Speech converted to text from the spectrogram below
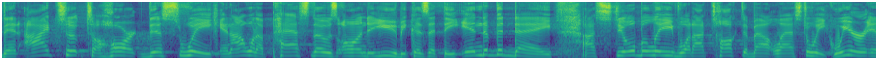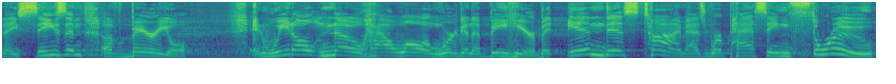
that I took to heart this week, and I want to pass those on to you because at the end of the day, I still believe what I talked about last week. We are in a season of burial. And we don't know how long we're going to be here. But in this time, as we're passing through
